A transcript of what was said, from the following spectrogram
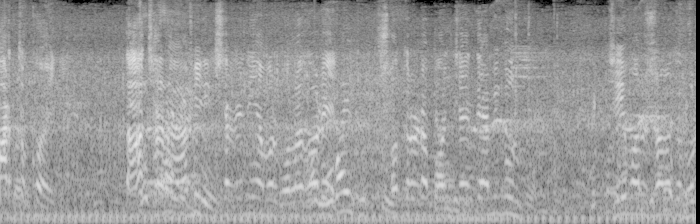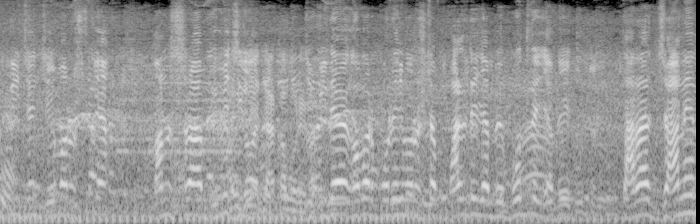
পার্থক্য হয়নি। তাছাড়া আমি রিক্সাটা নিয়ে আমার গলাগড়ে সতেরোটা পঞ্চায়েতে আমি বলব যে মানুষরা আমাকে ভোট দিয়েছেন যে মানুষকে মানুষরা ভেবেছিলেন যে বিধায়ক হবার পরে এই মানুষটা পাল্টে যাবে বদলে যাবে। তারা জানেন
